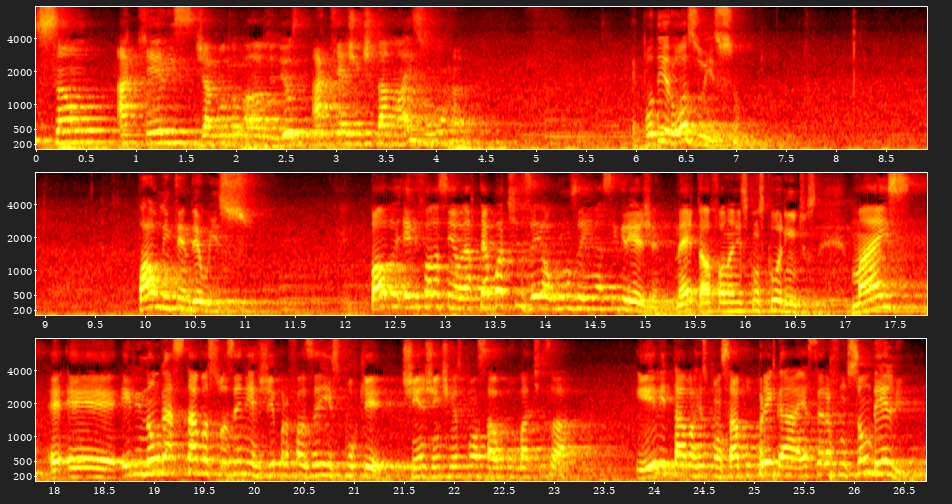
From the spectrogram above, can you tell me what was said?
são aqueles, de acordo com a palavra de Deus, a que a gente dá mais honra. É poderoso isso. Paulo entendeu isso. Paulo, ele fala assim, eu até batizei alguns aí nessa igreja, né? Ele estava falando isso com os coríntios, mas é, é, ele não gastava suas energias para fazer isso, porque tinha gente responsável por batizar. Ele estava responsável por pregar, essa era a função dele.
